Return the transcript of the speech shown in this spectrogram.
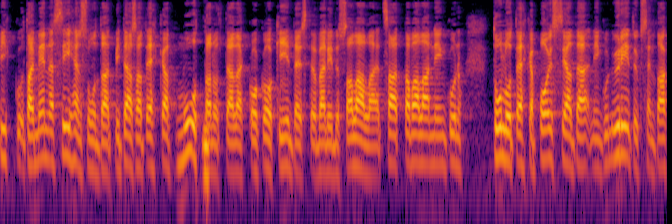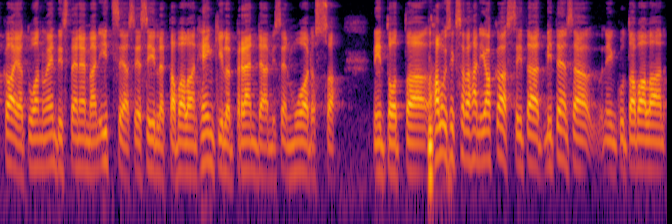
pikku, tai mennä siihen suuntaan, että mitä sä oot ehkä muuttanut tällä koko kiinteistövälitysalalla, että sä oot tavallaan niin kuin tullut ehkä pois sieltä niin kuin yrityksen takaa ja tuonut entistä enemmän itseäsi esille tavallaan henkilöbrändäämisen muodossa – niin tota, haluaisitko vähän jakaa sitä, että miten sä niin kuin tavallaan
